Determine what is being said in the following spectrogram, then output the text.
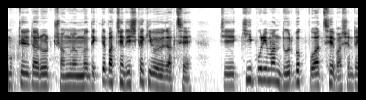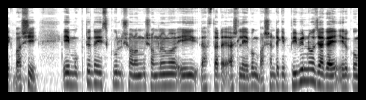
মুক্তিযোদ্ধা রোড সংলগ্ন। দেখতে পাচ্ছেন রিক্সা কীভাবে যাচ্ছে। যে কি পরিমাণ দুর্ভোগ পোয়াচ্ছে বাসানটেকবাসী এই মুক্তিযোদ্ধা স্কুল সংলগ্ন এই রাস্তাটায় আসলে এবং বাসানটাকে বিভিন্ন জায়গায় এরকম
